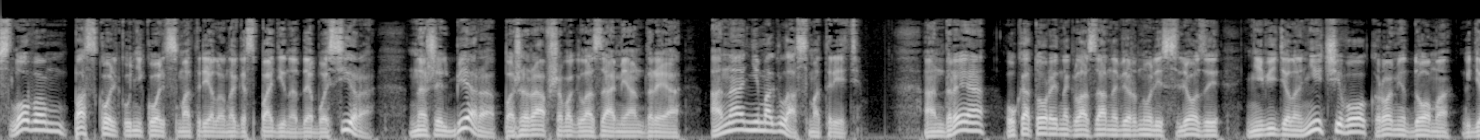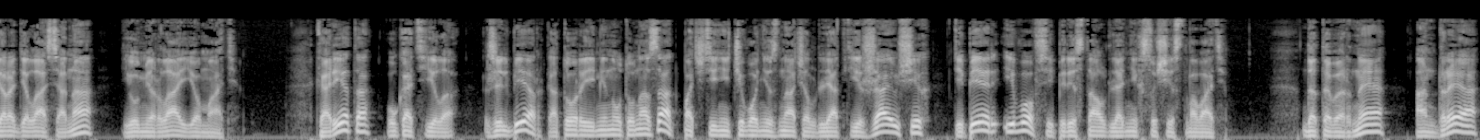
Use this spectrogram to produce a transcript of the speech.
Словом, поскольку Николь смотрела на господина де Босира, на Жильбера, пожиравшего глазами Андреа, она не могла смотреть. Андреа, у которой на глаза навернулись слезы, не видела ничего, кроме дома, где родилась она и умерла ее мать. Карета укатила. Жильбер, который минуту назад почти ничего не значил для отъезжающих, теперь и вовсе перестал для них существовать. До Таверне Андреа,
